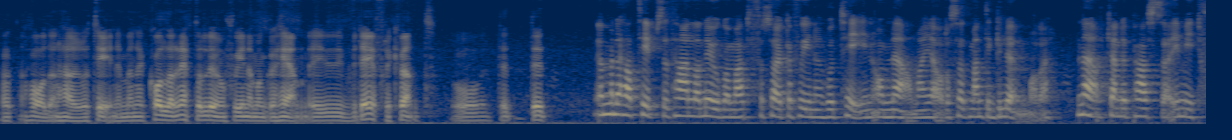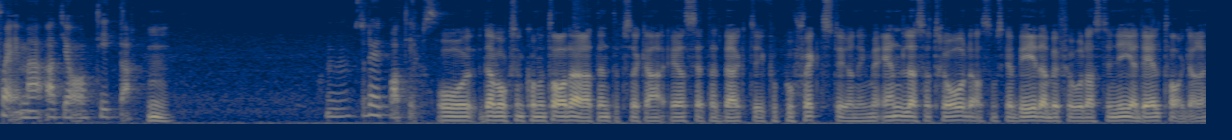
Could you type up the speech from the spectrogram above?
att ha den här rutinen. Men att kolla den efter lunch och innan man går hem, det är, ju, det är frekvent. Och det, det, Ja men det här tipset handlar nog om att försöka få in en rutin om när man gör det så att man inte glömmer det. När kan det passa i mitt schema att jag tittar? Mm. Mm, så det är ett bra tips. Och det var också en kommentar där att inte försöka ersätta ett verktyg för projektstyrning med ändlösa trådar som ska vidarebefordras till nya deltagare.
